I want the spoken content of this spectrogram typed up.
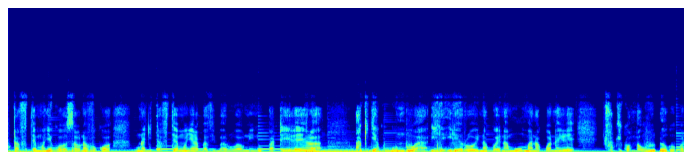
utafute mwenyewe. Kwa sasa unavyokuwa unajitafutia mwenyewe labda vibarua au upate ile hela akija kugundua ile, ile roho inakuwa inamuuma anakuwa na ile chuki kwamba huyu dogo kwa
